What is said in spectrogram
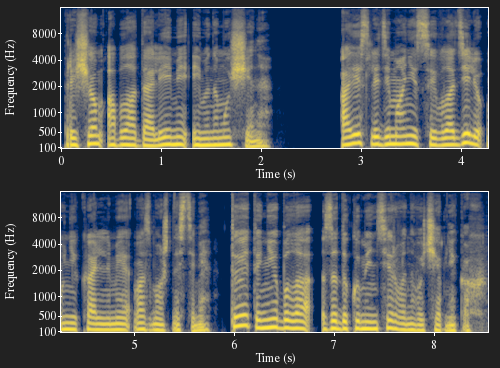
Причем обладали ими именно мужчины. А если демоницы и владели уникальными возможностями, то это не было задокументировано в учебниках.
